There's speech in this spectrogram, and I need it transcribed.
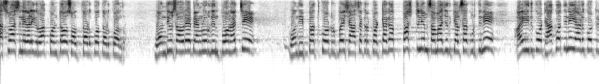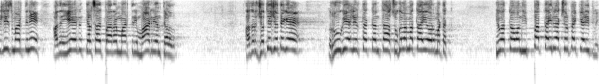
ಆಶ್ವಾಸನೆಗಳಿಗೆ ರೊಕ್ಕ ಹೊಂಟವು, ಸ್ವಲ್ಪ ತಡ್ಕೋ ತಡ್ಕೋ ಅಂದರು. ಒಂದು ದಿವಸ ಅವರೇ ಬೆಂಗಳೂರದಿಂದ ಫೋನ್ ಹಚ್ಚಿ ಒಂದು ಇಪ್ಪತ್ತು ಕೋಟಿ ರೂಪಾಯಿ ಶಾಸಕರು ಕೊಟ್ಟಾಗ ಫಸ್ಟ್ ನಿಮ್ಮ ಸಮಾಜದ ಕೆಲಸ ಕೊಡ್ತೀನಿ, ಐದು ಕೋಟಿ ಹಾಕೋತೀನಿ, ಎರಡು ಕೋಟಿ ರಿಲೀಸ್ ಮಾಡ್ತೀನಿ, ಅದನ್ನ ಏನು ಕೆಲಸ ಪ್ರಾರಂಭ ಮಾಡ್ತೀರಿ, ಮಾಡ್ರಿ ಅಂತ ಹೇಳೋದು. ಅದ್ರ ಜೊತೆ ಜೊತೆಗೆ ರೂಗಿಯಲ್ಲಿರ್ತಕ್ಕಂಥ ಸುಗಲಮ್ಮ ತಾಯಿಯವ್ರ ಮಠಕ್ಕೆ ಇವತ್ತು ನಾವು ಒಂದು ಇಪ್ಪತ್ತೈದು ಲಕ್ಷ ರೂಪಾಯಿ ಕೇಳಿದ್ವಿ.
